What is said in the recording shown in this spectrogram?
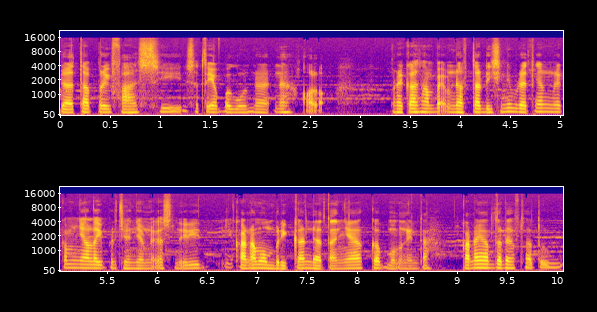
data privasi setiap pengguna. Nah, kalau mereka sampai mendaftar di sini berarti kan mereka menyalahi perjanjian mereka sendiri karena memberikan datanya ke pemerintah. Karena yang terdaftar tuh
